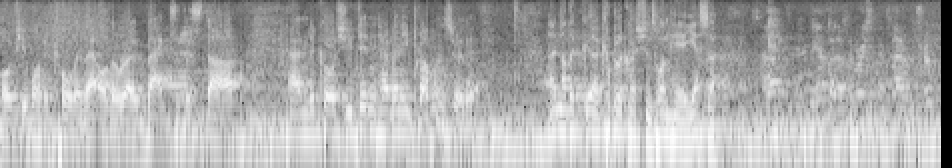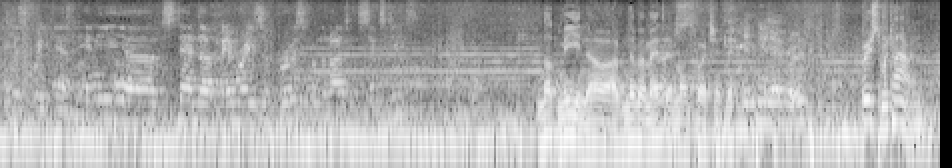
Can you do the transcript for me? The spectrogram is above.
or if you want to call it that, or the road back to the start. And of course, you didn't have any problems with it. Another uh, couple of questions. One here. Yes, sir. Um, we have a Bruce McLaren trip this weekend. Any uh, stand-up memories of Bruce from the 1960s? Not me, no. I've never met him, unfortunately. Didn't you know, Bruce? Bruce McLaren.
